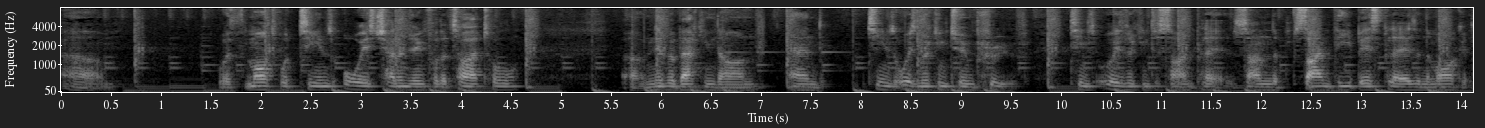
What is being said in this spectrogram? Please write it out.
Um, with multiple teams always challenging for the title, um, never backing down, and teams always looking to improve. Teams always looking to sign players, sign the sign the best players in the market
